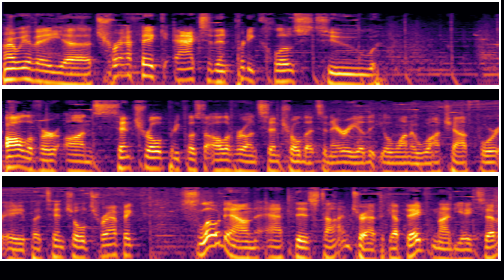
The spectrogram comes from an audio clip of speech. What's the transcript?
right, we have a uh, traffic accident pretty close to Oliver on Central, pretty close to Oliver on Central. That's an area that you'll want to watch out for a potential traffic slowdown at this time. Traffic update from 98.7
